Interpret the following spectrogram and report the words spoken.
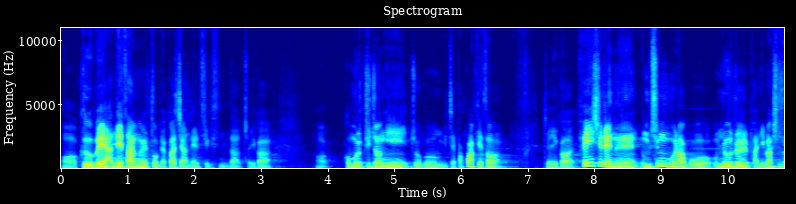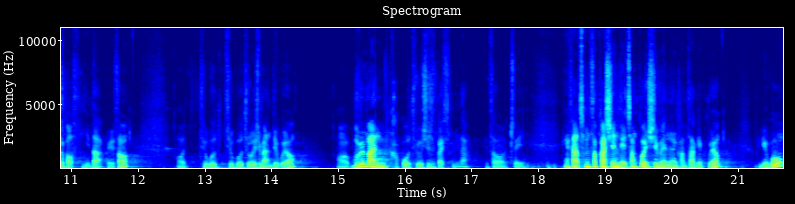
어, 그외 안내사항을 또 몇 가지 안내를 드리겠습니다. 저희가 어, 건물 규정이 조금 이제 빡빡해서 저희가 회의실에는 음식물하고 음료를 반입하실 수가 없습니다. 그래서 어, 들고 들고 들어오시면 안 되고요. 어, 물만 갖고 들어오실 수가 있습니다. 그래서 저희 행사 참석하시는데 참고해 주시면 감사하겠고요. 그리고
